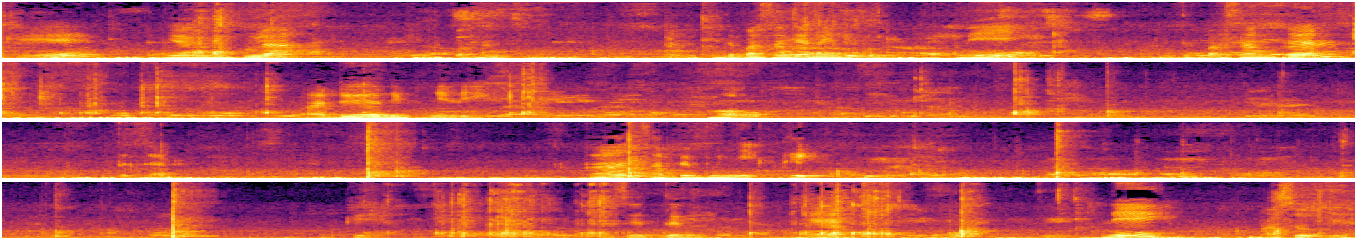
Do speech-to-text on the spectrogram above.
Okey, yang ni pula kita pasangkan ni dulu. Ni kita pasangkan pada dia punya ni. Mop. Tekan. Tekan sampai bunyi klik. Okey. Settle. Eh? Ni masuk je.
